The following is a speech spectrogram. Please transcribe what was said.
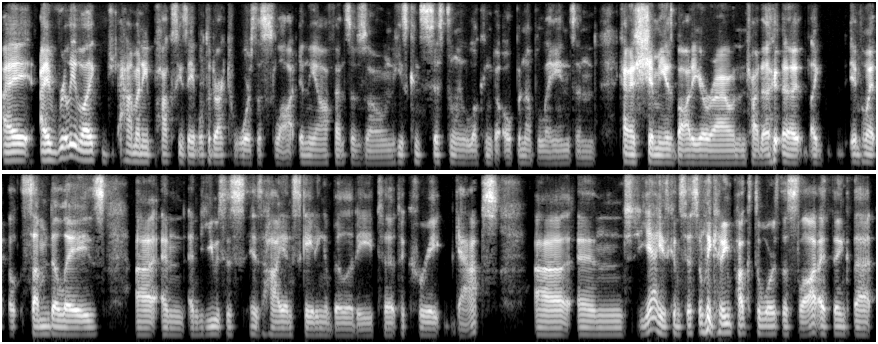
I I really like how many pucks he's able to direct towards the slot in the offensive zone. He's consistently looking to open up lanes and kind of shimmy his body around and try to uh, like implement some delays uh, and and use his his high end skating ability to to create gaps. Uh, and yeah, he's consistently getting pucks towards the slot. I think that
